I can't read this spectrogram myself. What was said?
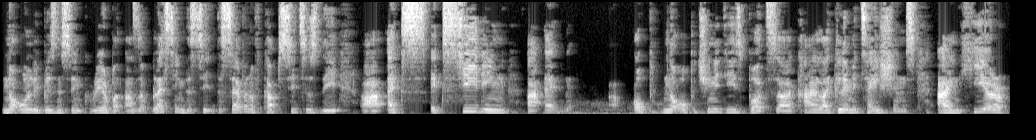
not only business and career but as a blessing the, the seven of cups sits as the uh, ex exceeding uh, op- no opportunities but uh, kind of like limitations. And here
